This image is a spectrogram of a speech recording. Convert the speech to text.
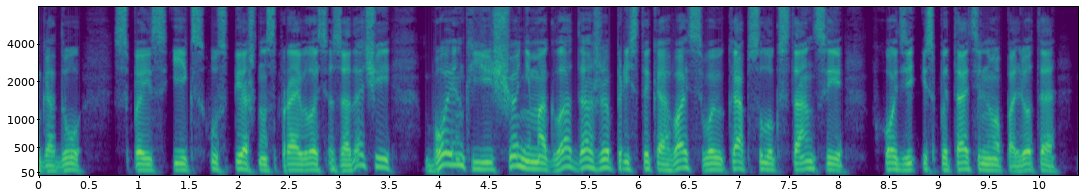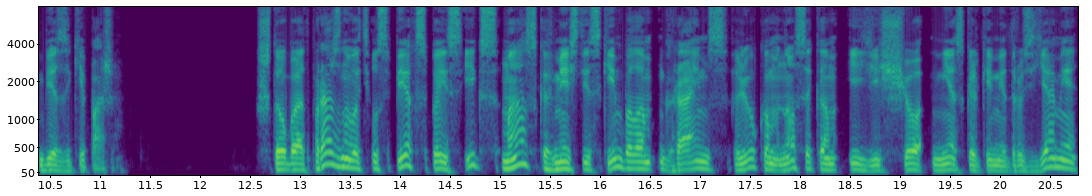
году SpaceX успешно справилась с задачей, Boeing еще не могла даже пристыковать свою капсулу к станции ходе испытательного полета без экипажа. Чтобы отпраздновать успех SpaceX, Маск вместе с Кимбалом, Граймс, Люком Носиком и еще несколькими друзьями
